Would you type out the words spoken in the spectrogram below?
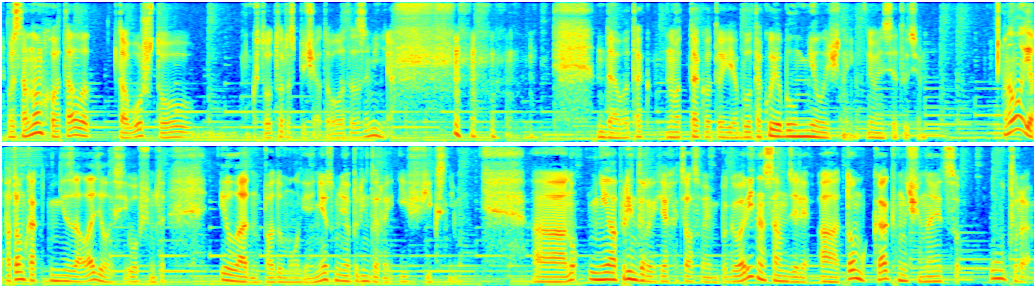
в основном хватало того, что кто-то распечатывал это за меня. Да, вот так, вот так вот я был, такой я был мелочный в институте. Ну, я потом как-то не заладилось, и, в общем-то, и ладно, подумал я, нет у меня принтера, и фиг с ним. А, ну, не о принтерах я хотел с вами поговорить, на самом деле, а о том, как начинается утро.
